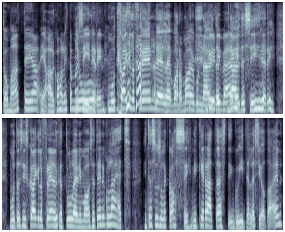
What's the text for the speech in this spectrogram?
tomaatteja ja alkoholittoman Juu, siiderin. Mutta kaikille frendeille varmaan joku näyte, näytesiideri. Mutta siis kaikille frendeille, jotka tulee, niin mä oon se, että ennen kuin lähet, niin tässä on sulle kassi, niin kerää tästä niin kuin itsellesi jotain.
